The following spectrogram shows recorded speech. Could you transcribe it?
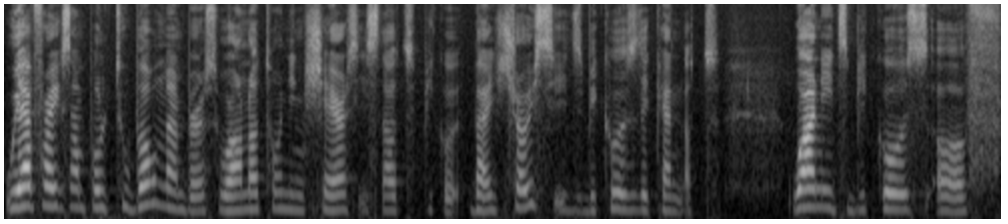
we have, for example, two board members who are not owning shares. It's not because by choice, it's because they cannot. One, it's because of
